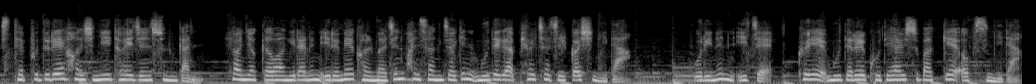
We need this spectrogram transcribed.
스태프들의 헌신이 더해진 순간 현역가왕이라는 이름에 걸맞은 환상적인 무대가 펼쳐질 것입니다. 우리는 이제 그의 무대를 고대할 수밖에 없습니다.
